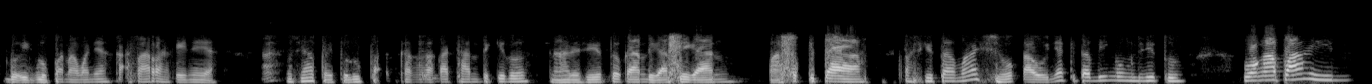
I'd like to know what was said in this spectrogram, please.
Gue lupa namanya, Kak Sarah kayaknya ya. Hah? Siapa itu lupa? Kakak-kakak cantik gitu. Nah di situ kan dikasih kan, masuk kita. Pas kita masuk, taunya kita bingung di situ. Mau ngapain?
